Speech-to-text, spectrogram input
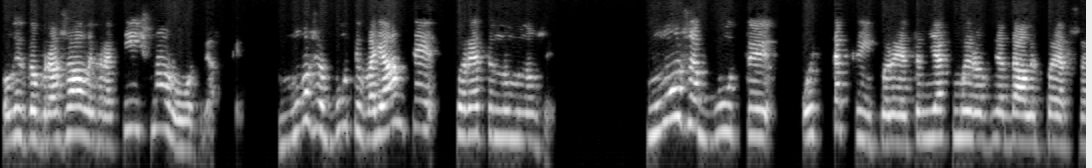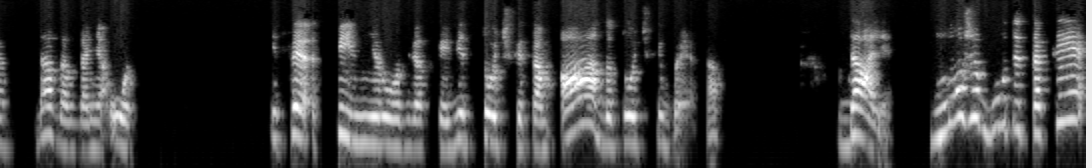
Коли зображали графічно розв'язки. Може бути варіанти перетину множин. Може бути ось такий перетин, як ми розглядали перше да, завдання. Ось. І це спільні розв'язки від точки там А до точки Б. Так? Далі. Може бути таке,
